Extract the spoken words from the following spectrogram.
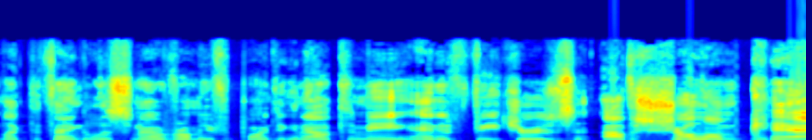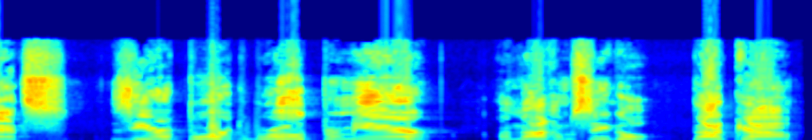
like to thank a listener of Rami for pointing it out to me. And it features Avshalom Katz. Z Report World Premiere on NachumSegal.com.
